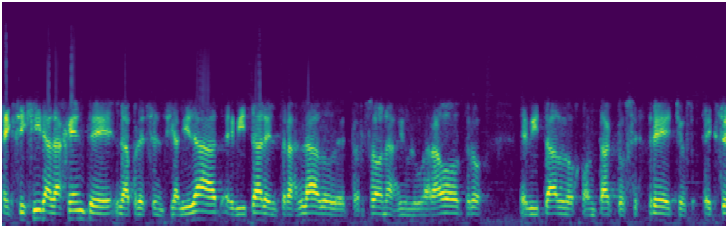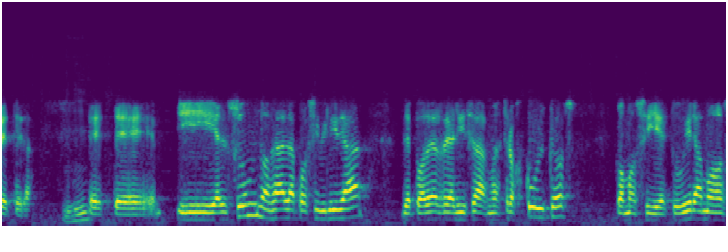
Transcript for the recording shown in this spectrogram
exigir a la gente la presencialidad, evitar el traslado de personas de un lugar a otro, evitar los contactos estrechos, etcétera. este, y el Zoom nos da la posibilidad de poder realizar nuestros cultos como si estuviéramos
